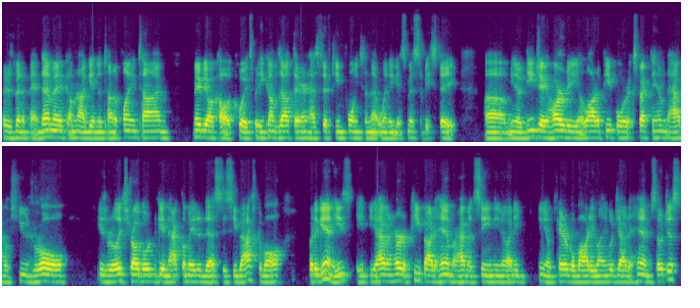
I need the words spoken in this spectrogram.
There's been a pandemic. I'm not getting a ton of playing time. Maybe I'll call it quits. But he comes out there and has 15 points in that win against Mississippi State. Um, you know, DJ Harvey, a lot of people were expecting him to have a huge role. He's really struggled getting acclimated to SEC basketball. But again, he's he, you haven't heard a peep out of him or haven't seen you know any you know terrible body language out of him. So just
